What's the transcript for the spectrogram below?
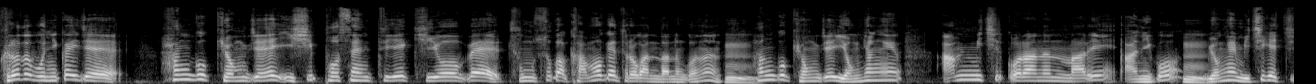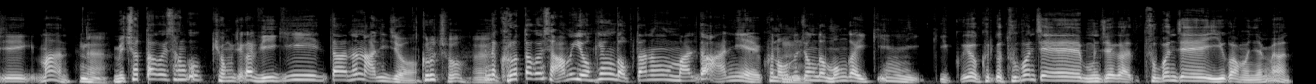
그러다 보니까 이제 한국 경제의 20%의 기업의 중수가 감옥에 들어간다는 거는 음. 한국 경제에 영향에 안 미칠 거라는 말이 아니고 음. 영향 미치겠지만 네. 미쳤다고 해서 한국 경제가 위기다는 아니죠. 그렇죠. 네. 근데 그렇다고 해서 아무 영향도 없다는 말도 아니에요. 그건 어느 음. 정도 뭔가 있긴 있고요. 그리고 두 번째 문제가 두 번째 이유가 뭐냐면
